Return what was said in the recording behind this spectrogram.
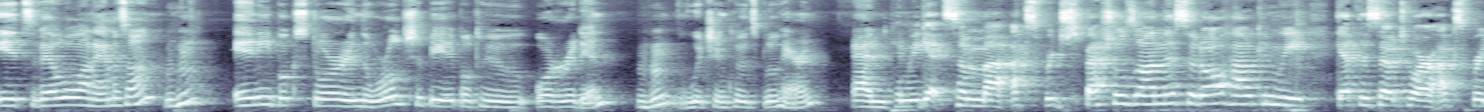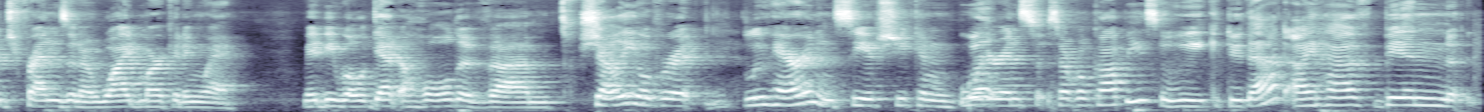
It's available on Amazon. Mm-hmm. Any bookstore in the world should be able to order it in, mm-hmm. which includes Blue Heron. And can we get some uh, Uxbridge specials on this at all? How can we get this out to our Uxbridge friends in a wide marketing way? Maybe we'll get a hold of um, Shelley over at Blue Heron and see if she can well, order in s- several copies. We could do that. I have been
